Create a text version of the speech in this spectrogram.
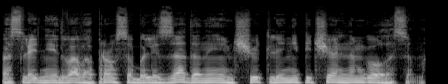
Последние два вопроса были заданы им чуть ли не печальным голосом.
